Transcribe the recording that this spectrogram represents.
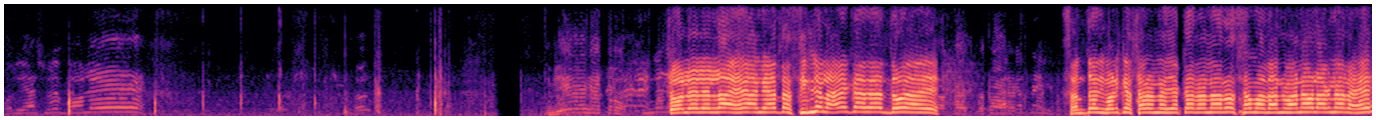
বলে আসবে বলে। टोलेलेला आहे आणि आता सिंगल आहे का? दो आहे. संतोष घोडके सरांना एका रनावर समाधान मानावं लागणार आहे.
